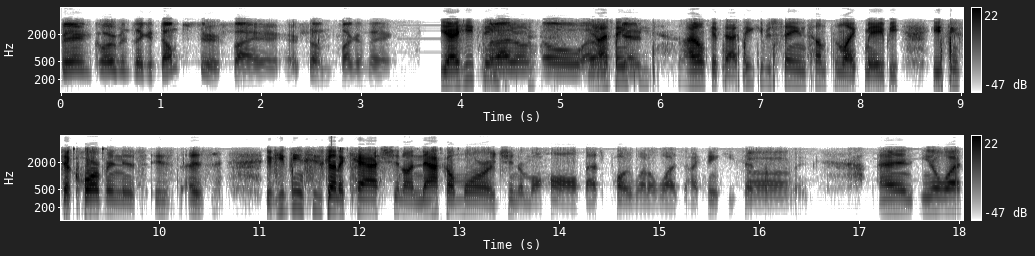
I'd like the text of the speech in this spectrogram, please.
Baron Corbin's like a dumpster fire or some fucking thing. Yeah, he thinks. But I don't know. I yeah, don't I think get, he, I don't get that. I think he was saying something like maybe he thinks that Corbin is is is if he thinks he's going to cash in on Nakamura or Jinder Mahal, that's probably what it was. I think he said Uh. something. And you know what?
